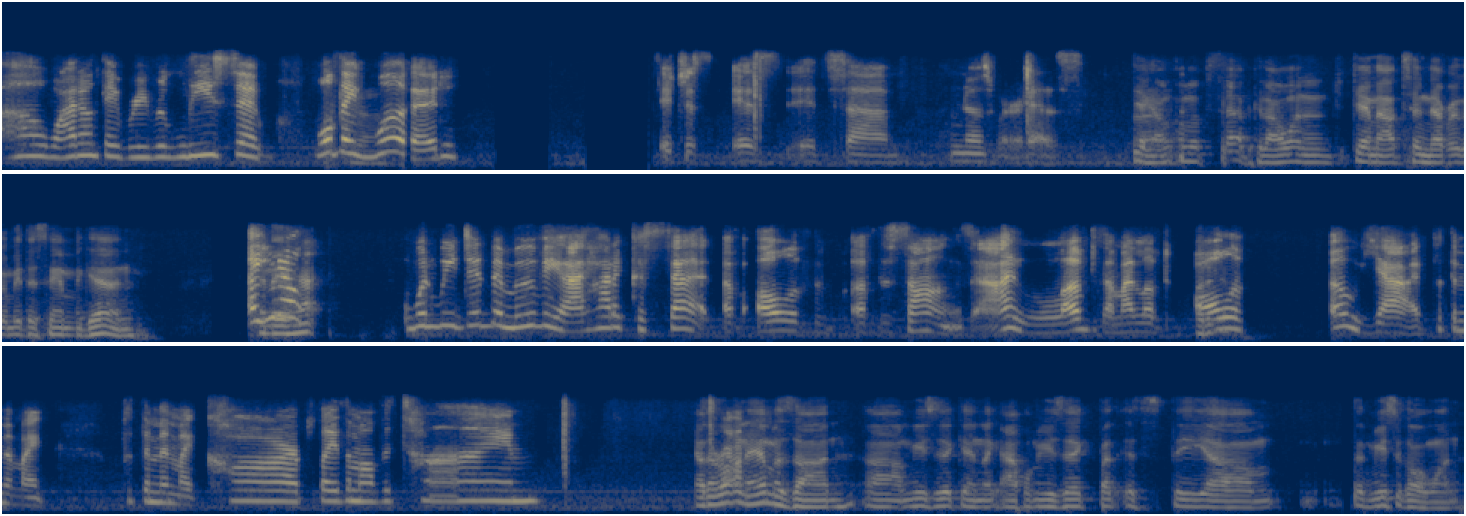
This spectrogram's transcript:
"Oh, why don't they re-release it?" Well, they Yeah. would. It just is it's um who knows where it is. Yeah, I'm, upset because I want to jam out to Never Gonna Be the Same Again. Uh, And you know, ha- when we did the movie, I had a cassette of all of the of the songs. and I loved them. I loved Oh, all of. Oh yeah, I put them in my put them in my car, play them all the time. yeah they're on Amazon uh, Music and like Apple Music, but it's the um, the musical one.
